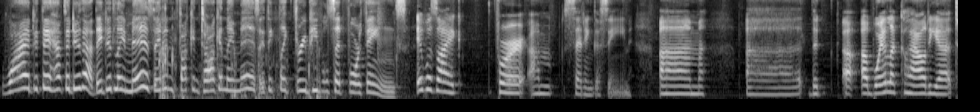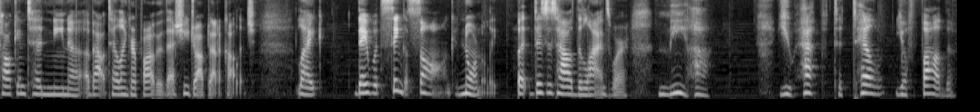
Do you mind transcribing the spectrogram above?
Why did they have to do that? They did Les Mis. They didn't fucking talk in Les Mis. I think like three people said four things. it was like for um setting the scene um uh the uh, abuela claudia talking to nina about telling her father that she dropped out of college like they would sing a song normally but this is how the lines were mija you have to tell your father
